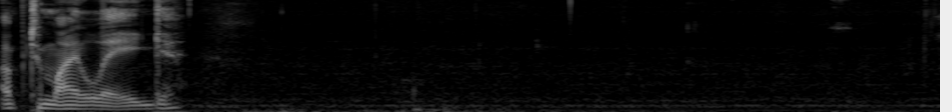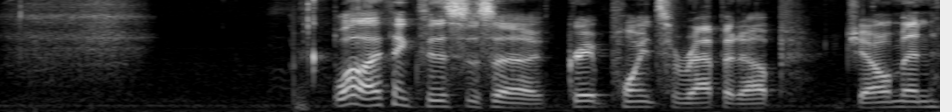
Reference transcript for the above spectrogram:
up to my leg. Well, I think this is a great point to wrap it up, gentlemen.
